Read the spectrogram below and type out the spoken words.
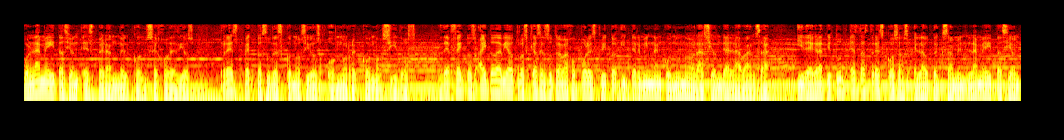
con la meditación esperando el consejo de Dios respecto a sus desconocidos o no reconocidos defectos. Hay todavía otros que hacen su trabajo por escrito y terminan con una oración de alabanza y de gratitud. Estas tres cosas, el autoexamen, la meditación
